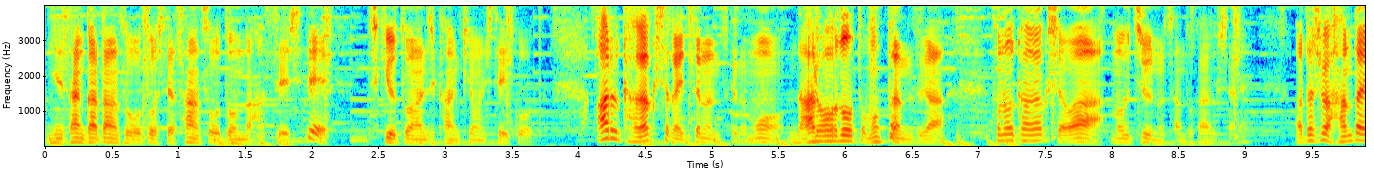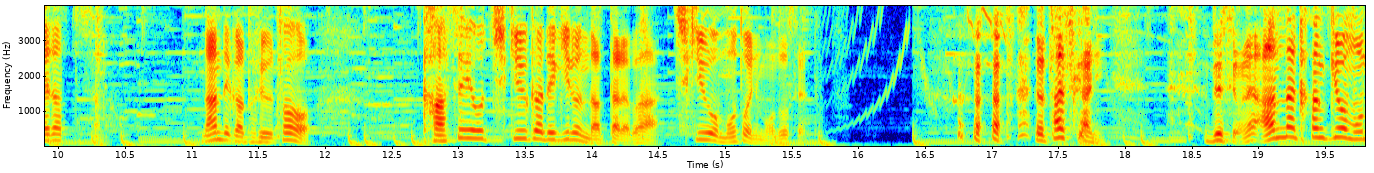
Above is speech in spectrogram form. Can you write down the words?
二酸化炭素を落として酸素をどんどん発生して地球と同じ環境にしていこうと。ある科学者が言ってたんですけども、なるほどと思ったんですが、その科学者は、まあ、宇宙のちゃんと科学者ね、私は反対だって言ったの。なんでかというと、火星を地球化できるんだったらば、地球を元に戻せと。確かに。ですよね。あんな環境も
